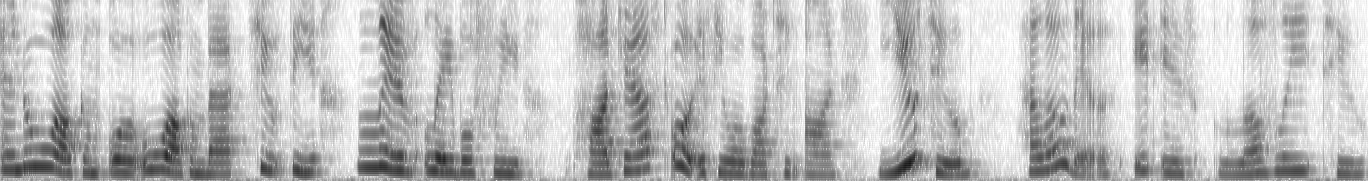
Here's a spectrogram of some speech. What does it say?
and welcome or welcome back to the Live Label Free podcast. Or if you are watching on YouTube, hello there. It is lovely to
